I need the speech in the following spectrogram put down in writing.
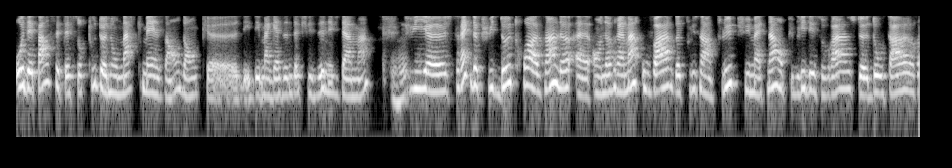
Au départ, c'était surtout de nos marques maison, donc euh, des, magazines de cuisine, évidemment. Mhm. Puis, euh, je dirais que depuis deux, trois ans, là, euh, on a vraiment ouvert de plus en plus. Puis maintenant, on publie des ouvrages d'auteurs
